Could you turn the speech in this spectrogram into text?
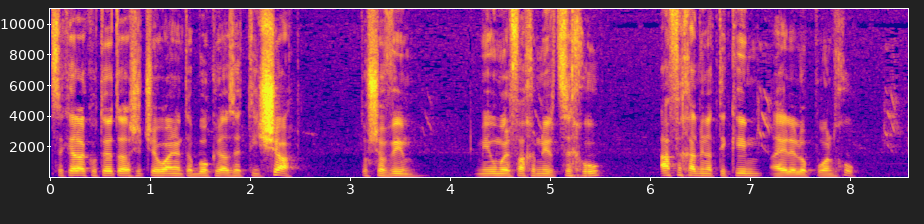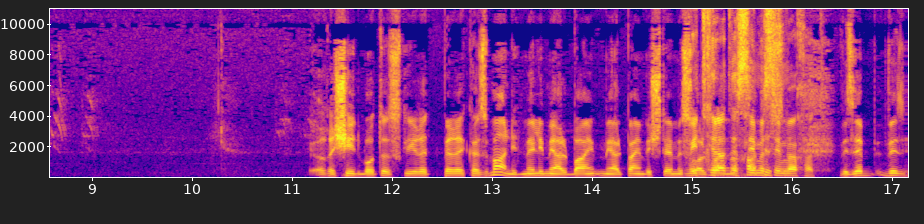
תסתכל על הכותרת הראשית של ynet הבוקר הזה, תשעה תושבים מאום אל-פחם נרצחו, אף אחד מן התיקים האלה לא פוענחו. ראשית, בוא תזכיר את פרק הזמן, נדמה לי מ-2012 או 2011. מתחילת 2021. וזה, וזה,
